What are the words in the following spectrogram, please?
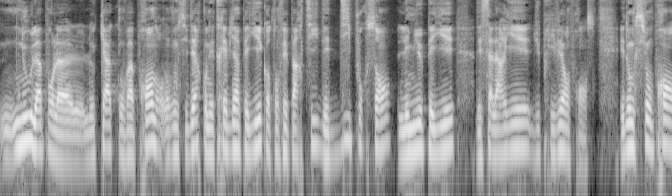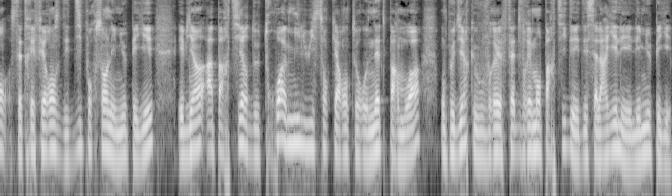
nous là pour le cas qu'on va prendre, on considère qu'on est très bien payé quand on fait partie des 10% les mieux payés des salariés du privé en France. Et donc si on prend cette référence des 10% les mieux payés, eh bien à partir de 3840 euros net par mois, on peut dire que vous faites vraiment partie des, salariés les, les mieux payés.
